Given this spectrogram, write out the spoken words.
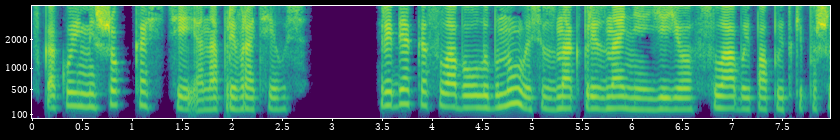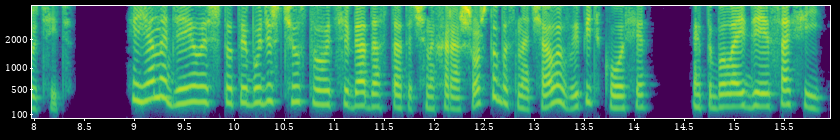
в какой мешок костей она превратилась. Ребекка слабо улыбнулась в знак признания ее слабой попытки пошутить. «Я надеялась, что ты будешь чувствовать себя достаточно хорошо, чтобы сначала выпить кофе. Это была идея Софи.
